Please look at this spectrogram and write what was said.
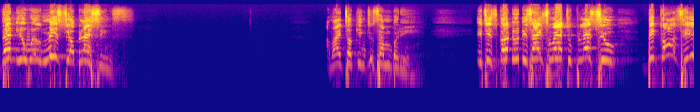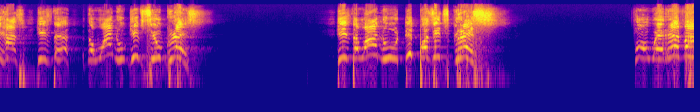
then you will miss your blessings. Am I talking to somebody? It is God who decides where to place you because He has, He's the, the one who gives you grace. He's the one who deposits grace for wherever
